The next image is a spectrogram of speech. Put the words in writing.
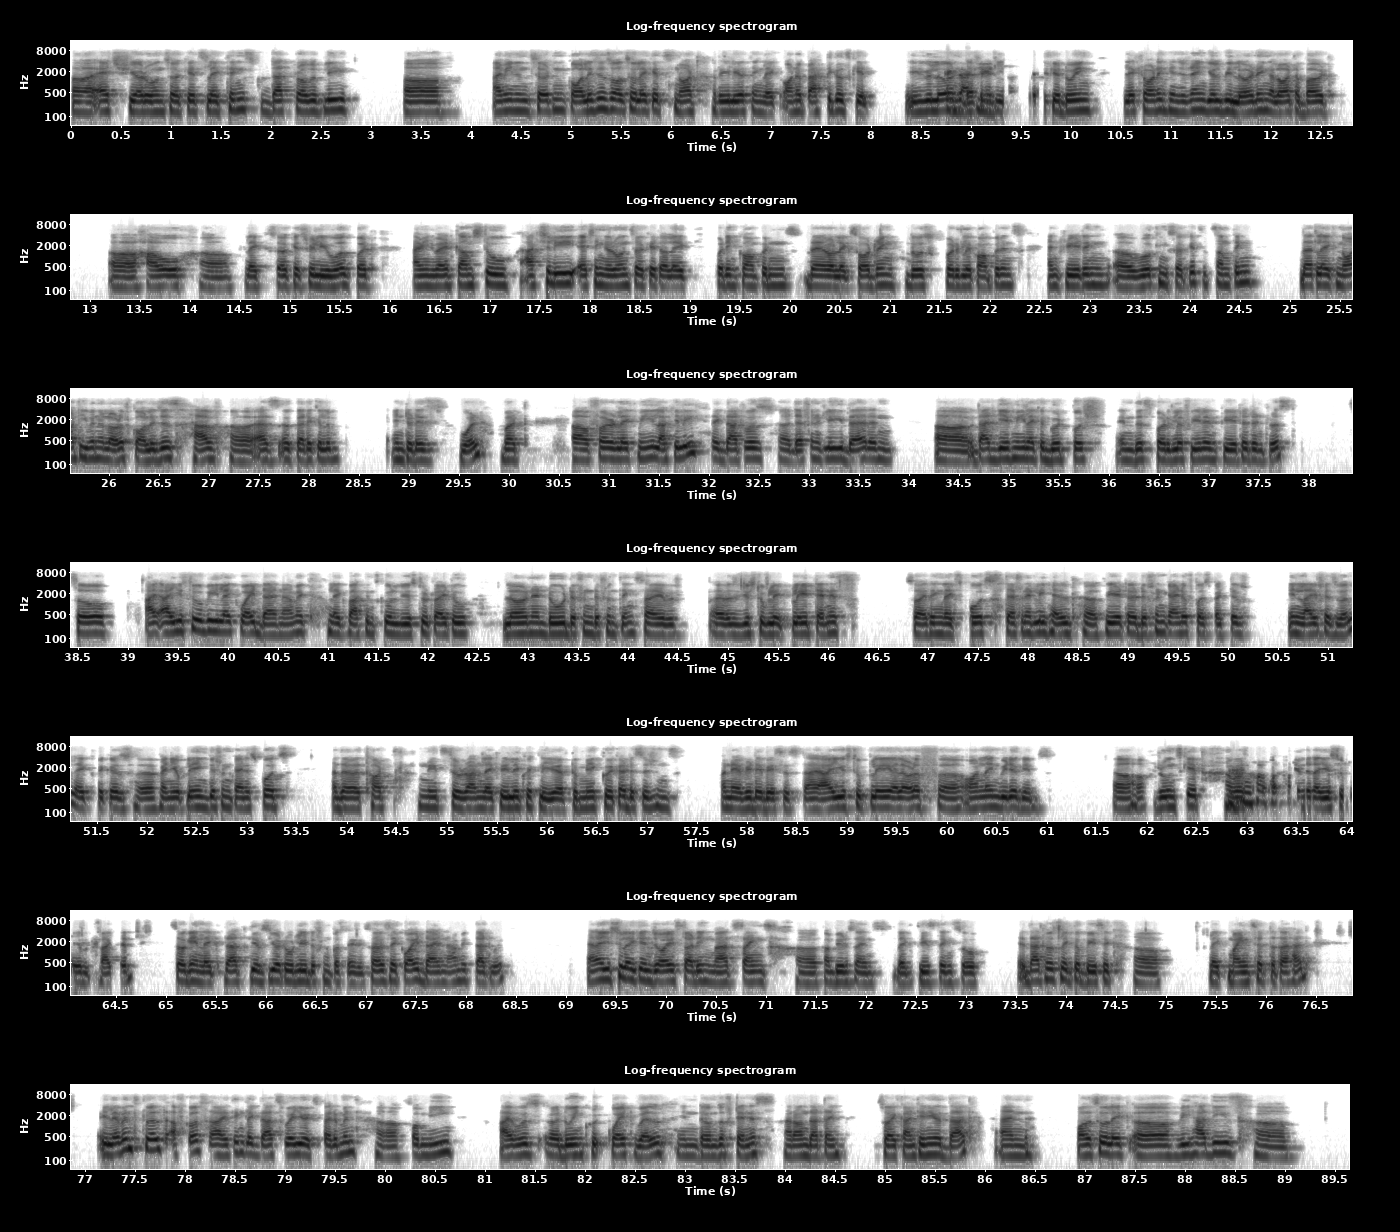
uh, etch your own circuits, like things that probably, uh, I mean, in certain colleges also, like it's not really a thing. Like on a practical scale, you learn Exactly. definitely. If you're doing electronic engineering, you'll be learning a lot about uh, how uh, like circuits really work. But I mean, when it comes to actually etching your own circuit or like putting components there or like soldering those particular components and creating uh, working circuits, it's something that like not even a lot of colleges have uh, as a curriculum in today's world. But uh, for like me, luckily, like that was uh, definitely there, and uh, that gave me like a good push in this particular field and created interest. So I, I used to be like quite dynamic. Like back in school, used to try to learn and do different different things. I I was used to like play tennis. So I think like sports definitely help uh, create a different kind of perspective in life as well. Like because uh, when you're playing different kind of sports, the thought needs to run like really quickly. You have to make quicker decisions on an everyday basis. I, I used to play a lot of uh, online video games. Uh, RuneScape was game that I used to play back then. So again, like that gives you a totally different perspective. So I was like quite dynamic that way and I used to like enjoy studying math, science, uh, computer science, like these things. So that was like the basic uh, like mindset that I had. 11th, 12th, of course, I think like that's where you experiment. Uh, for me, I was uh, doing qu- quite well in terms of tennis around that time, so I continued that. And also like uh, we had these uh,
